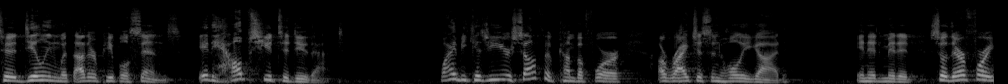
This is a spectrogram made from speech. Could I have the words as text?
to dealing with other people's sins. It helps you to do that. Why? Because you yourself have come before a righteous and holy God and admitted. So, therefore,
